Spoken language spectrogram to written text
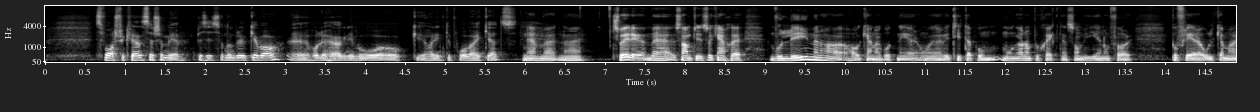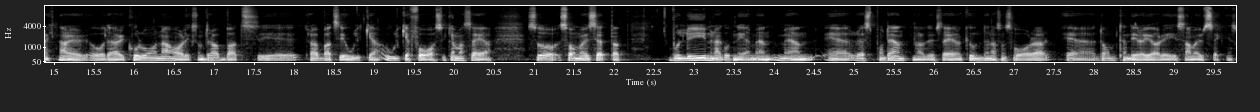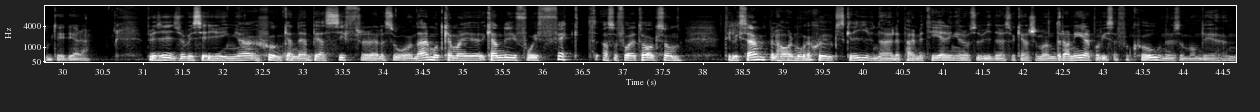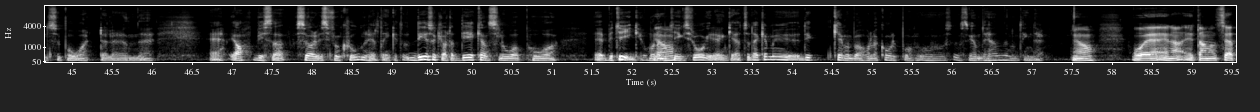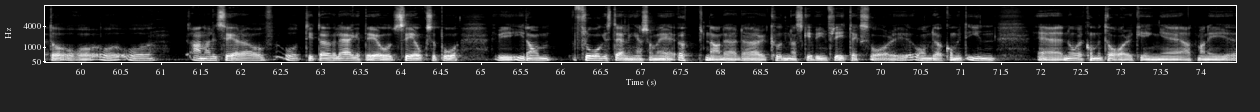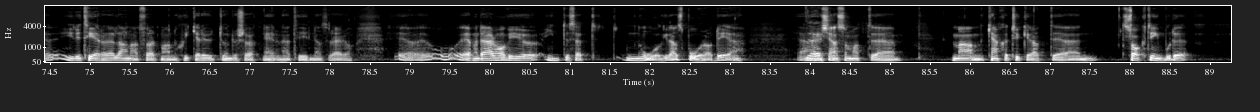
svarsfrekvenser som är precis som de brukar vara. Eh, håller hög nivå och har inte påverkats. Nej, men, nej. Så är det. Men samtidigt så kanske volymen har, har, kan ha gått ner. Och när vi tittar på många av de projekten som vi genomför på flera olika marknader och där corona har liksom drabbats, drabbats i olika, olika faser kan man säga. Så, så har man ju sett att volymen har gått ner men, men eh, respondenterna, det vill säga kunderna som svarar, eh, de tenderar att göra det i samma utsträckning som tidigare. Precis, och vi ser ju inga sjunkande NPS-siffror eller så. Däremot kan, man ju, kan det ju få effekt, alltså företag som till exempel har många sjukskrivna eller permitteringar och så vidare så kanske man drar ner på vissa funktioner som om det är en support eller en eh, ja, vissa servicefunktioner helt enkelt. Och det är såklart att det kan slå på eh, betyg om man ja. har betygsfrågor i enkät. Så där kan man ju, det kan man bra hålla koll på och, och se om det händer någonting där. Ja, och en, ett annat sätt att analysera och, och, titta över läget är att se också på i, i de frågeställningar som är öppna där, där kunderna skriver in fritextsvar om det har kommit in eh, några kommentarer kring eh, att man är eh, irriterad eller annat för att man skickar ut undersökningar i den här tiden. Och så där. Och, eh, och även där har vi ju inte sett några spår av det. Eh, det känns som att eh, man kanske tycker att eh, saker och ting borde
